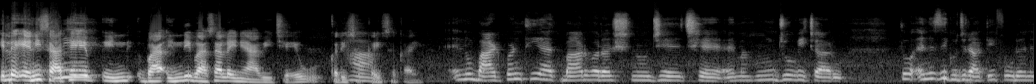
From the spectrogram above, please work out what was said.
એટલે એની સાથે હિન્દી ભાષા લઈને આવી છે એવું કરી કહી શકાય એનું બાળપણથી આ બાર વર્ષનું જે છે એમાં હું જો વિચારું તો એને જે ગુજરાતી ફૂડ એને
